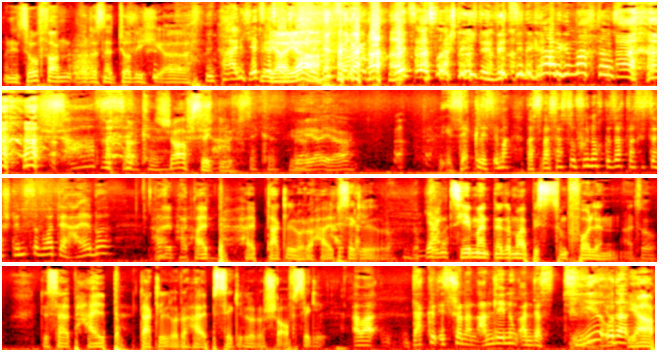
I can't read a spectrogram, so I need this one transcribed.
Und insofern wird es natürlich. Äh, Wie peinlich. Jetzt erst, ja, ja, Ich, jetzt erst verstehe ich den Witz, den du gerade gemacht hast. Schafsäckel. Schafsäckel. Schafsäckel. Ja, ja. Säckel ist immer. Was, was hast du vorhin noch gesagt? Was ist das schlimmste Wort? Der halbe? Halb, halb, Halbdackel oder Halbsäckel. Oder, da Ja. bringt es jemand nicht einmal bis zum Vollen. Also deshalb Halbdackel oder Halbsäckel oder Schafsäckel. Aber Dackel ist schon eine Anlehnung an das Tier oder? Ja,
